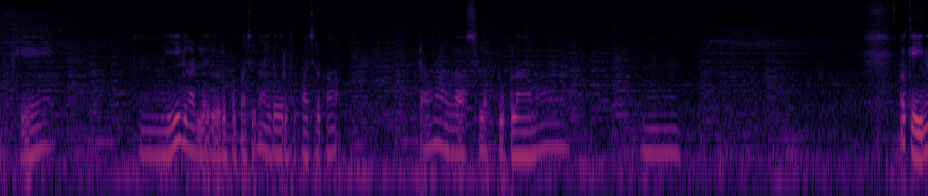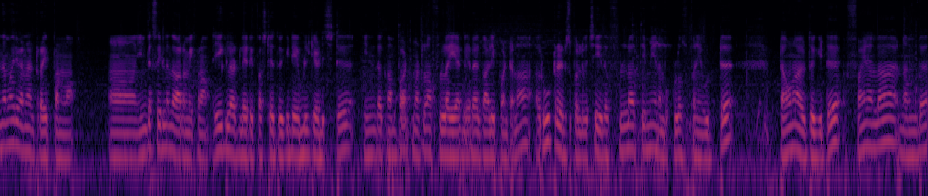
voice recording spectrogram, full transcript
ஓகே. ஈகிள் ஒரு பக்கம் வச்சுருக்கான் இதை ஒரு பக்கம் வச்சுருக்கான். டவுன் லாஸ்ட்டில் லாஸ்டில் தூக்கலாமா? ஓகே இந்த மாதிரி வேணால் ட்ரை பண்ணலாம். இந்த சைட்லேருந்து ஆரம்பிக்கலாம். ஈகிள் அட்லேரி ஃபஸ்ட்டு தூக்கிட்டு எபிலிட்டி அடிச்சுட்டு இந்த கம்பார்ட்மெண்ட்லாம் ஃபுல்லாக ஏர் நேராக காலி பண்ணிட்டோம்னா ரூட் ரைட் ஸ்பெல் வச்சு இதை ஃபுல்லாத்தையுமே நம்ம க்ளோஸ் பண்ணி விட்டு டவுன் ஹால் தூக்கிட்டு ஃபைனலாக நம்ம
